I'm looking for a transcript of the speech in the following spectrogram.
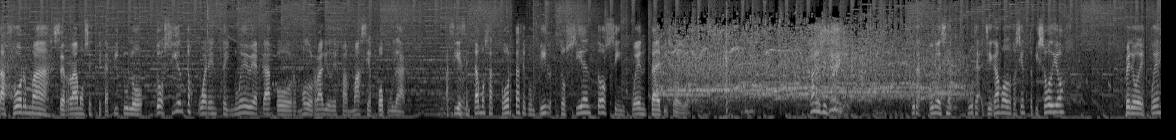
Esta forma cerramos este capítulo 249 acá por modo radio de Farmacia Popular. Así es, estamos a puertas de cumplir 250 episodios. Ay, ay, ay. Puta, uno decía, puta, llegamos a los 200 episodios, pero después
